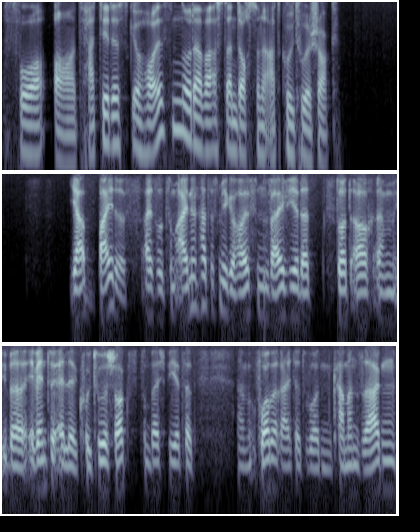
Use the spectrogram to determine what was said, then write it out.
vor Ort? Hat dir das geholfen oder war es dann doch so eine Art Kulturschock? Ja, beides. Also zum einen hat es mir geholfen, weil wir dort auch ähm, über eventuelle Kulturschocks, zum Beispiel jetzt ähm, vorbereitet wurden, kann man sagen.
